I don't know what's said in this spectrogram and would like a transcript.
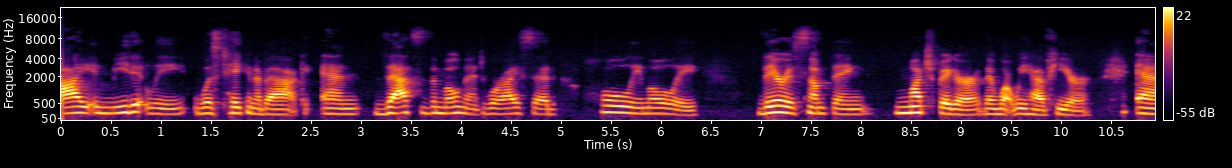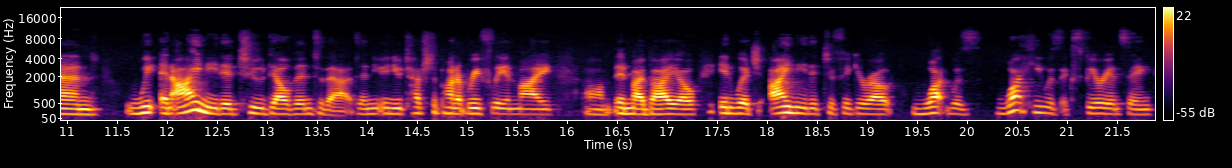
I immediately was taken aback. And that's the moment where I said, Holy moly, there is something much bigger than what we have here. And we and I needed to delve into that. And you, and you touched upon it briefly in my um, in my bio, in which I needed to figure out what was what he was experiencing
